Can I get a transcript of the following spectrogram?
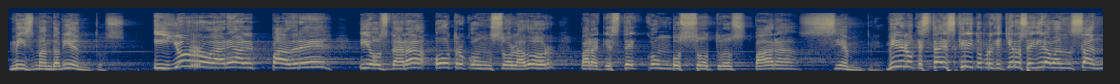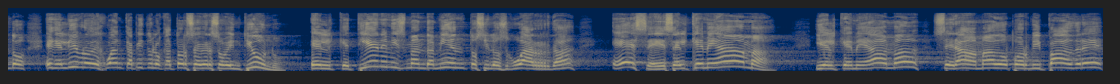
mis mandamientos. Y yo rogaré al Padre y os dará otro consolador para que esté con vosotros para siempre. Mire lo que está escrito porque quiero seguir avanzando en el libro de Juan capítulo 14 verso 21 el que tiene mis mandamientos y los guarda, ese es el que me ama. Y el que me ama será amado por mi Padre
